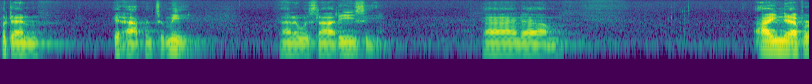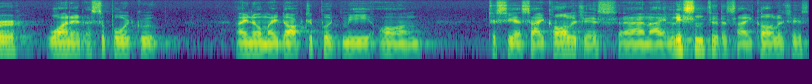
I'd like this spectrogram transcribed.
But then it happened to me, and it was not easy. And um, I never wanted a support group. I know my doctor put me on to see a psychologist, and I listened to the psychologist.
